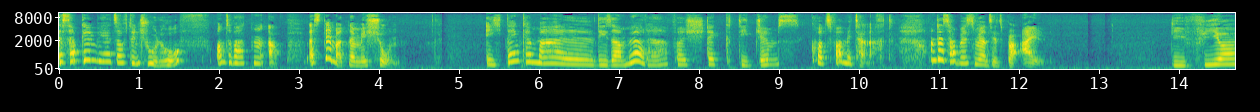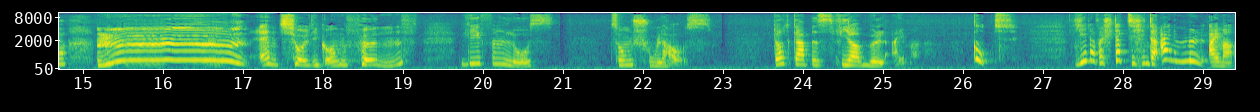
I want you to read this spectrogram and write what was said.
Deshalb gehen wir jetzt auf den Schulhof und warten ab. Es dämmert nämlich schon. Ich denke mal, dieser Mörder versteckt die Gems kurz vor Mitternacht. Und deshalb müssen wir uns jetzt beeilen. Die vier, mm, Entschuldigung, fünf, liefen los zum Schulhaus. Dort gab es vier Mülleimer. Gut. Jeder versteckt sich hinter einem Mülleimer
